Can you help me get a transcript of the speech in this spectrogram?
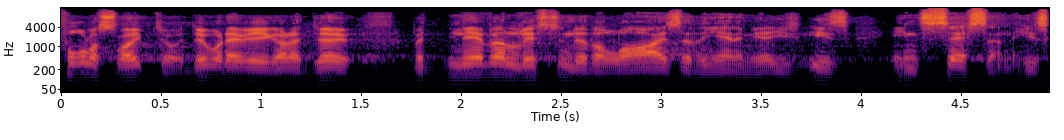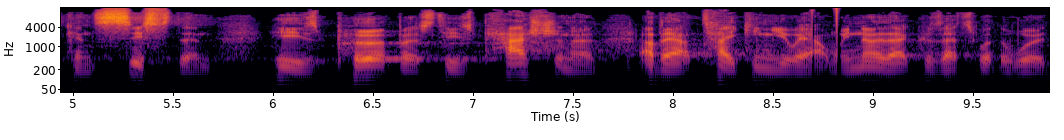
fall asleep to it. Do whatever you got to do. But never listen to the lies of the enemy. He's, he's incessant, he's consistent, he's purposed, he's passionate about taking you out. We know that because that's what the word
